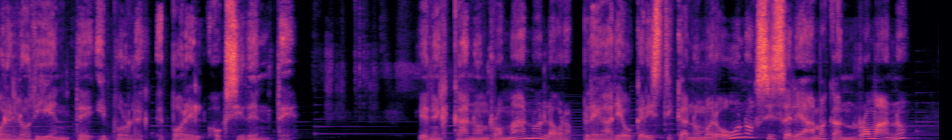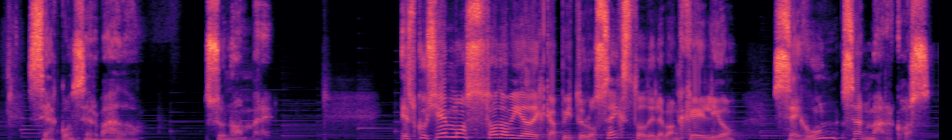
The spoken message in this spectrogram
por el oriente y por el, occidente. En el canon romano, en la hora plegaria eucarística número uno, así se le llama canon romano, se ha conservado su nombre. Escuchemos todavía del capítulo sexto del Evangelio según San Marcos.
